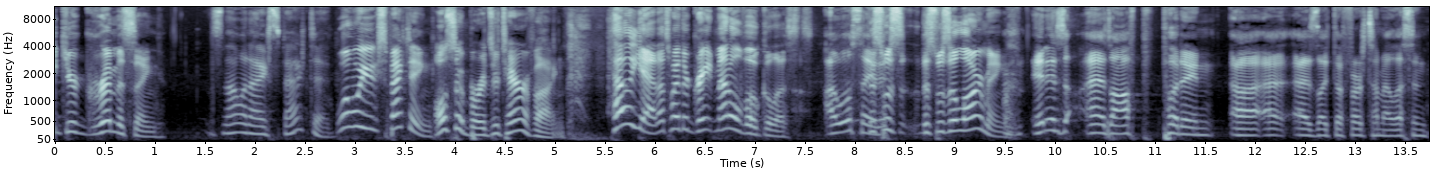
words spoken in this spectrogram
Mike, you're grimacing. It's not what I expected. What were you expecting? Also, birds are terrifying. Hell yeah, that's why they're great metal vocalists. I will say This that was this was alarming. it is as off-putting uh, as like the first time I listened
